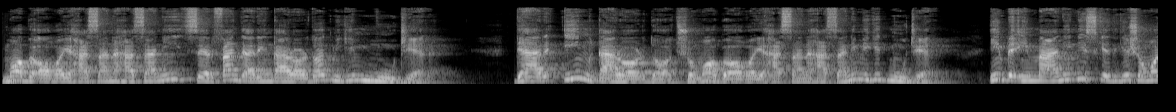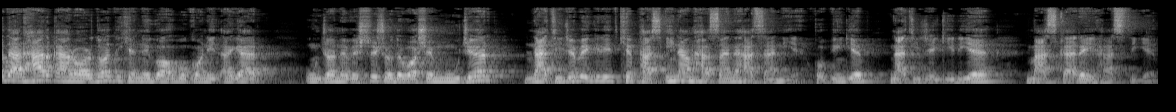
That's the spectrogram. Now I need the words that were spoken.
ما به آقای حسن حسنی صرفا در این قرارداد میگیم موجر. در این قرارداد شما به آقای حسن حسنی میگید موجر این به این معنی نیست که دیگه شما در هر قراردادی که نگاه بکنید اگر اونجا نوشته شده باشه موجر نتیجه بگیرید که پس اینم حسن حسنیه. خب این یه نتیجه گیری مسخره ای هست دیگه.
